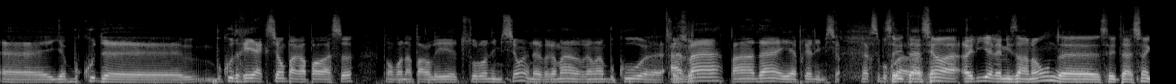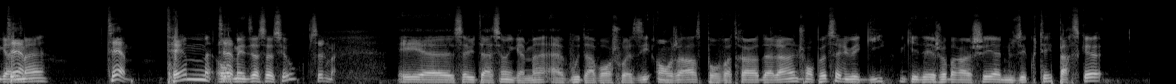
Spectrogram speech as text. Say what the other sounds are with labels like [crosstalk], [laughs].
Euh, il y a beaucoup de, beaucoup de réactions par rapport à ça. on va en parler tout au long de l'émission. Il y en a vraiment, vraiment beaucoup euh, avant, pendant et après l'émission. Merci beaucoup. Salutations à, Oli à la mise en onde. Euh, salutations également. Tim. Tim, aux médias sociaux. Absolument. Et salutations également à vous d'avoir choisi On pour votre heure de lunch. On peut saluer Guy, qui est déjà branché à nous écouter parce que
